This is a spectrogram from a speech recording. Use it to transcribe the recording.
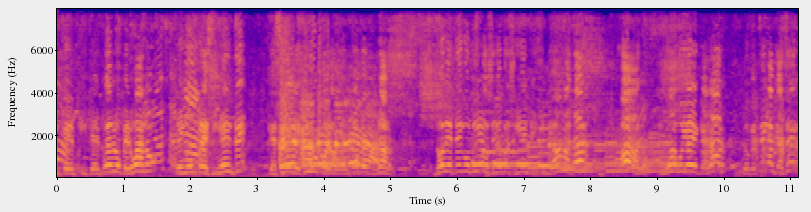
y que, y que el pueblo peruano tenga un presidente que sea elegido por la voluntad popular. No le tengo miedo, señor presidente, y si me va a matar, hágalo. No voy a declarar lo que tenga que hacer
